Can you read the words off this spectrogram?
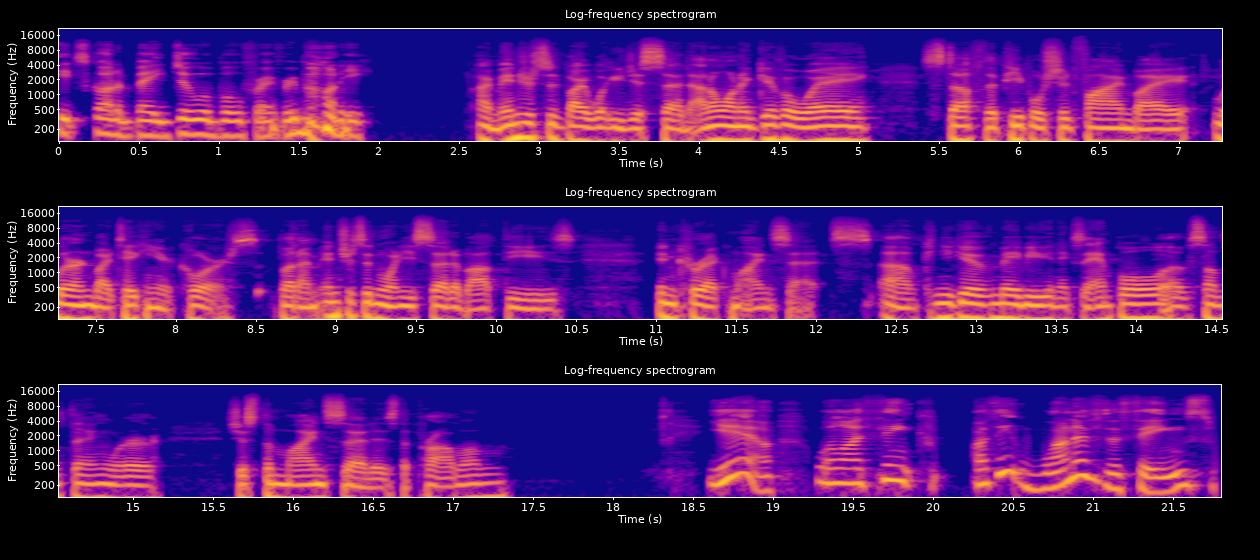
it's got to be doable for everybody. I'm interested by what you just said. I don't want to give away stuff that people should find by learn by taking your course, but I'm interested in what you said about these incorrect mindsets. Um, can you give maybe an example of something where just the mindset is the problem? Yeah, well, I think I think one of the things,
